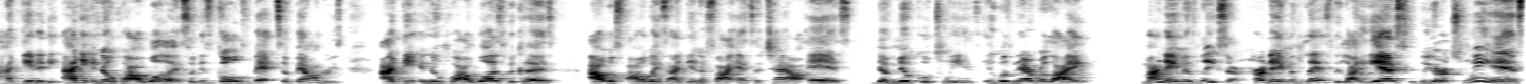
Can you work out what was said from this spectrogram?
identity i didn't know who i was so this goes back to boundaries i didn't know who i was because i was always identified as a child as the Mickle twins it was never like my name is lisa her name is leslie like yes we are twins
